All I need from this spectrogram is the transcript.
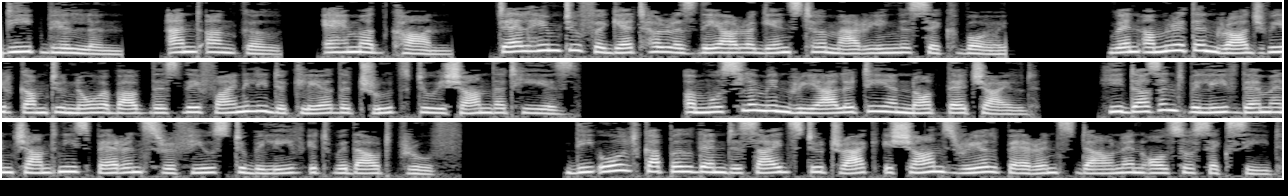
Deep Dhillon, and uncle, Ahmad Khan, tell him to forget her as they are against her marrying a Sikh boy. When Amrit and Rajveer come to know about this, they finally declare the truth to Ishan that he is a Muslim in reality and not their child. He doesn't believe them, and Chandni's parents refuse to believe it without proof. The old couple then decides to track Ishan's real parents down and also succeed.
